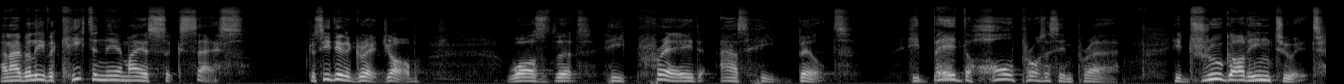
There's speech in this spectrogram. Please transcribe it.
And I believe a key to Nehemiah's success, because he did a great job, was that he prayed as he built. He bade the whole process in prayer. He drew God into it.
